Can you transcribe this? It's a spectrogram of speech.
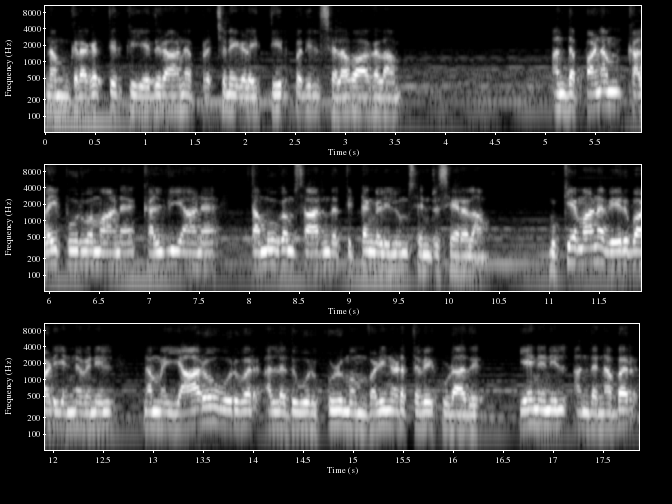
நம் கிரகத்திற்கு எதிரான பிரச்சனைகளை தீர்ப்பதில் செலவாகலாம். அந்த பணம் கலைபூர்வமான கல்வியான சமூகம் சார்ந்த திட்டங்களிலும் சென்று சேரலாம். முக்கியமான வேறுபாடு என்னவெனில் நம்மை யாரோ ஒருவர் அல்லது ஒரு குழுமம் வழிநடத்தவே கூடாது. ஏனெனில் அந்த நபர்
